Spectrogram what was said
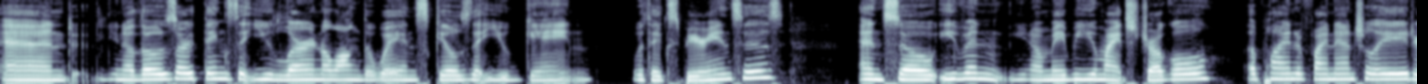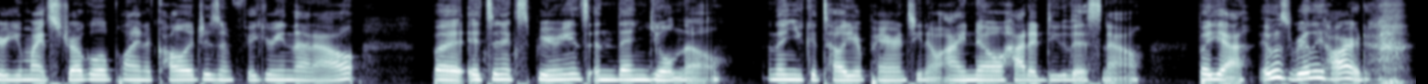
And, you know, those are things that you learn along the way and skills that you gain with experiences. And so even, you know, maybe you might struggle applying to financial aid or you might struggle applying to colleges and figuring that out, but it's an experience and then you'll know. And then you could tell your parents, you know, I know how to do this now. But yeah, it was really hard.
